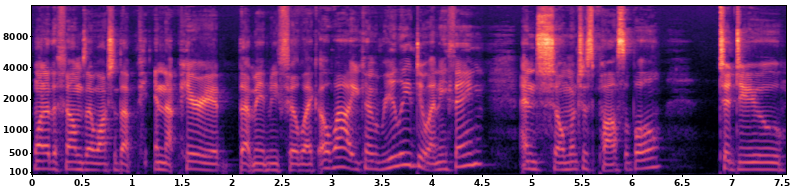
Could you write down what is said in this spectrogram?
one of the films I watched that in that period that made me feel like, oh wow, you can really do anything, and so much is possible to do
